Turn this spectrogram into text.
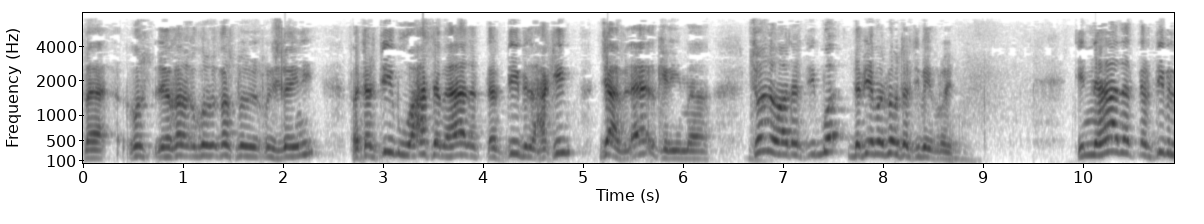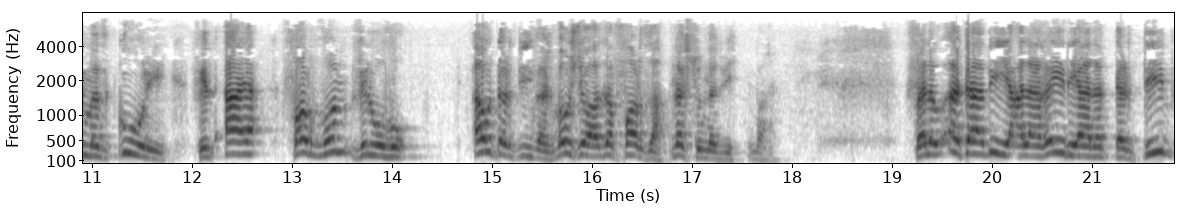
فغسل الرجلين فترتيبه حسب هذا الترتيب الحكيم جاء في الآية الكريمة. شلون هذا ترتيب؟ ده مجموع ترتيب إبراهيم. إن هذا الترتيب المذكور في الآية فرض في الوضوء. أو ترتيبه بوش هذا فرضة نفس الندبي بله فلو أتى به على غير هذا الترتيب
